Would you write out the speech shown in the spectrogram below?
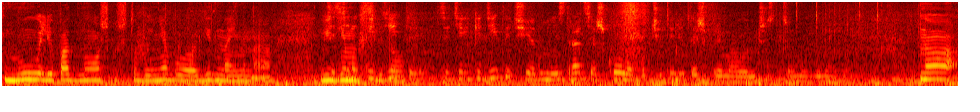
пнули подножку, чтобы не было видно именно видимых це тільки следов. Діти, це тільки діти чи адміністрація школи, або вчителі теж приймали участь в цьому булінгу? Но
